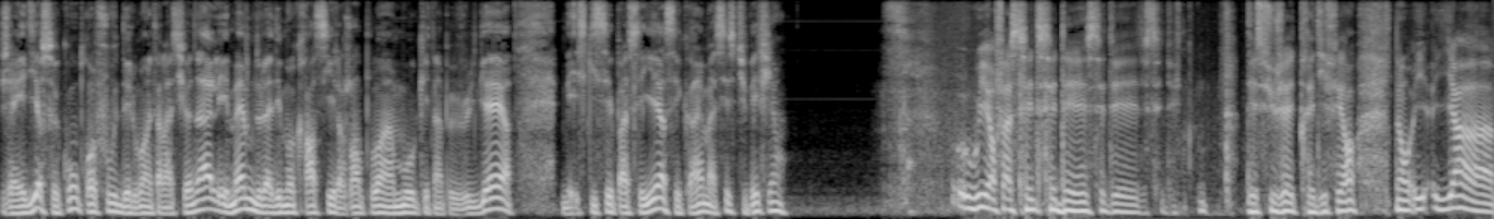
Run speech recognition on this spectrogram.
j'allais dire, se contrefoutent des lois internationales et même de la démocratie. Alors j'emploie un mot qui est un peu vulgaire, mais ce qui s'est passé hier, c'est quand même assez stupéfiant. Oui, enfin, c'est des, des, des, des, sujets très différents. Non, il y a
